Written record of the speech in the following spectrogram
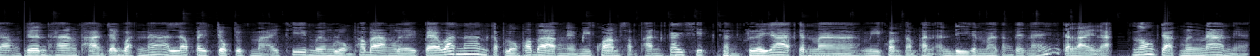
ยังเดินทางผ่านจังหวัดน่านแล้วไปจบจุดหมายที่เมืองหลวงพระบางเลย แปลว่าน่านกับหลวงพระบางเนี่ยมีความสัมพันธ์ใกล้ชิดฉันเครือญาติกันมา มีความสัมพันธ์อันดีกันมาตั้งแต่ไหนแต่ไรละ นอกจากเมืองน่านเนี่ย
